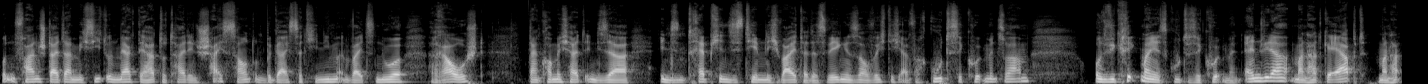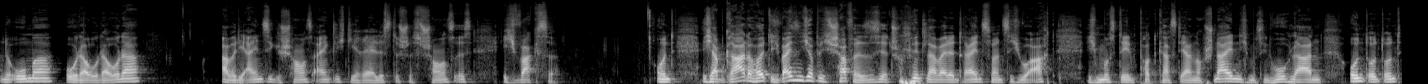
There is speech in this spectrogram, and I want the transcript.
und ein Veranstalter mich sieht und merkt, der hat total den Scheiß-Sound und begeistert hier niemanden, weil es nur rauscht, dann komme ich halt in dieser, in diesem Treppchensystem nicht weiter. Deswegen ist es auch wichtig, einfach gutes Equipment zu haben. Und wie kriegt man jetzt gutes Equipment? Entweder man hat geerbt, man hat eine Oma oder, oder, oder. Aber die einzige Chance eigentlich, die realistische Chance ist, ich wachse. Und ich habe gerade heute, ich weiß nicht, ob ich es schaffe, es ist jetzt schon mittlerweile 23.08 Uhr. Ich muss den Podcast ja noch schneiden, ich muss ihn hochladen und, und, und.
